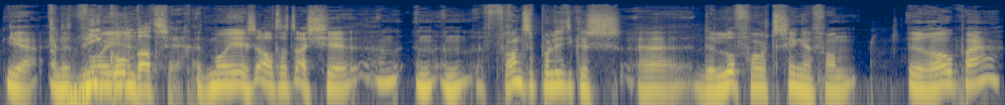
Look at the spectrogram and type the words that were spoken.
Ja, en het Wie mooie, kon dat zeggen? Het mooie is altijd als je een, een, een Franse politicus uh, de lof hoort zingen van Europa.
